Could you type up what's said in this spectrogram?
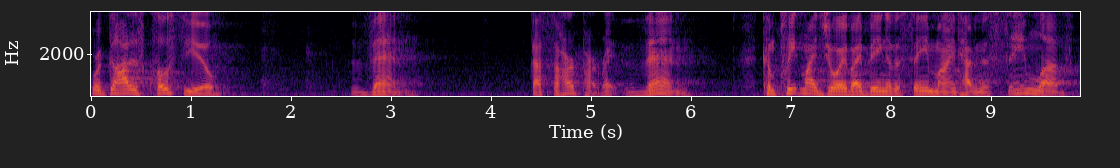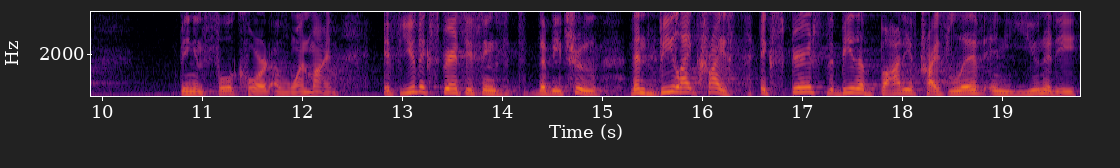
where God is close to you, then, that's the hard part, right? Then, complete my joy by being of the same mind, having the same love, being in full accord of one mind if you've experienced these things to be true, then be like Christ. Experience the, be the body of Christ. Live in unity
